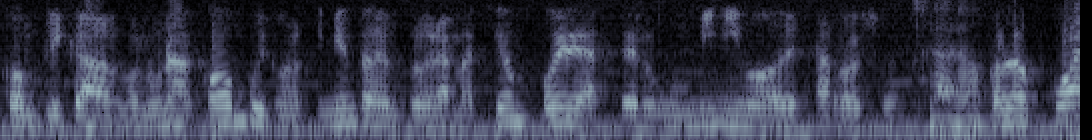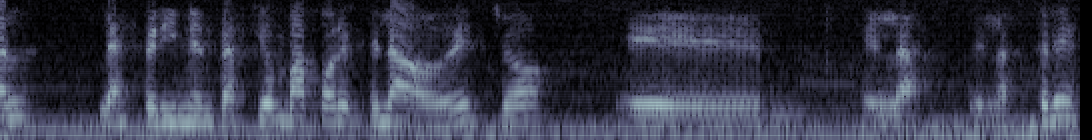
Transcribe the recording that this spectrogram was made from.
complicado. Con una compu y conocimientos en programación puede hacer un mínimo desarrollo. Claro. Con lo cual, la experimentación va por ese lado. De hecho, eh, en, las, en las tres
